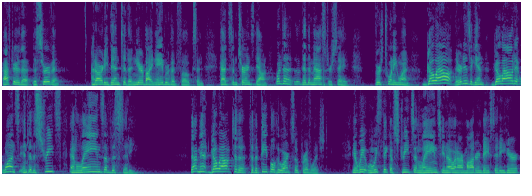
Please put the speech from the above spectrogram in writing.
After the, the servant had already been to the nearby neighborhood folks and had some turns down, what did the, did the master say? Verse 21 Go out, there it is again, go out at once into the streets and lanes of the city. That meant go out to the, to the people who aren't so privileged. You know, we, when we think of streets and lanes, you know, in our modern day city here,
